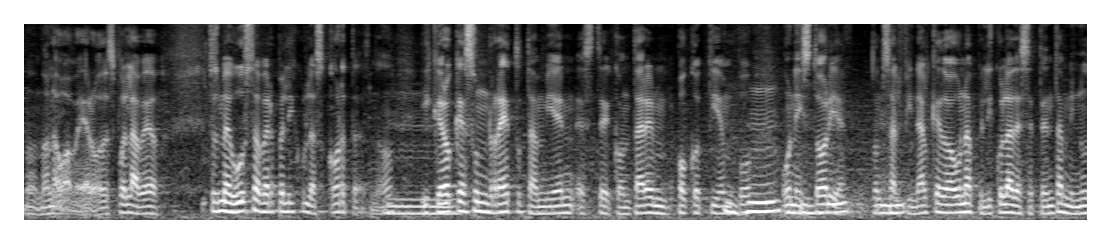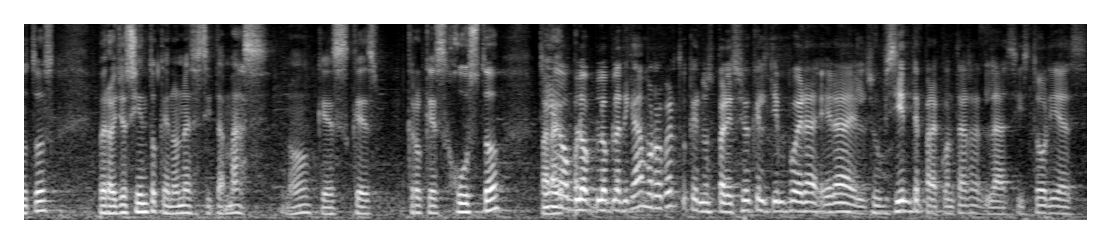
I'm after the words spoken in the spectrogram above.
no, no la voy a ver, o después la veo. Entonces me gusta ver películas cortas, ¿no? Y creo mm. que es un reto también este, contar en poco tiempo una historia. Entonces al final quedó una película de 70 minutos, pero yo siento que no necesita más, ¿no? Que es, que es, creo que es justo. Para... Sí, lo, lo, platicábamos Roberto, que nos pareció que el tiempo era, era el suficiente para contar las historias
